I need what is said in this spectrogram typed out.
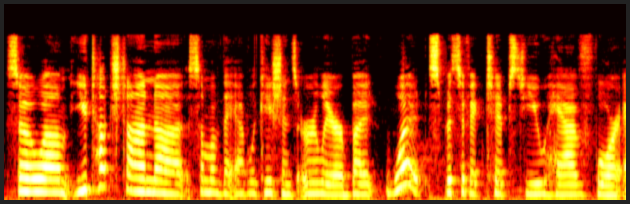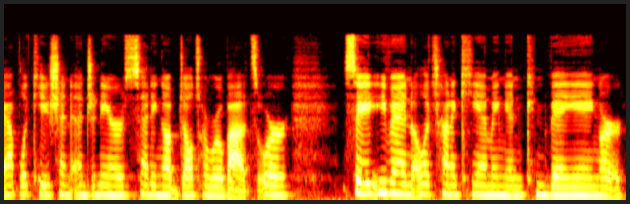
So um, you touched on uh, some of the applications earlier, but what specific tips do you have for application engineers setting up Delta robots, or say even electronic camming and conveying, or,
